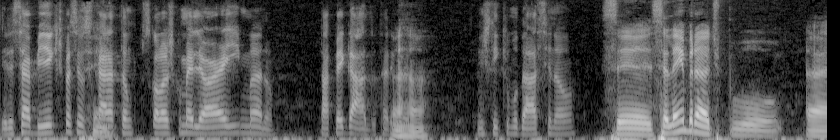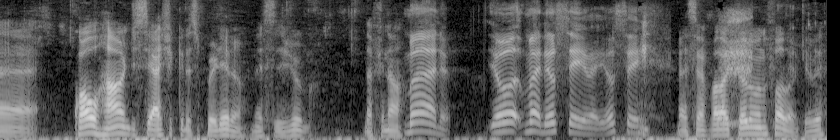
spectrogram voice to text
Ele sabia que, tipo assim, os caras tão com psicológico melhor e, mano, tá pegado, tá ligado? Aham. A gente tem que mudar, senão. Você lembra, tipo, é, qual round você acha que eles perderam nesse jogo? Da final? Mano, eu, mano, eu sei, velho, eu sei. Aí você vai falar que todo mundo falou, quer ver?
